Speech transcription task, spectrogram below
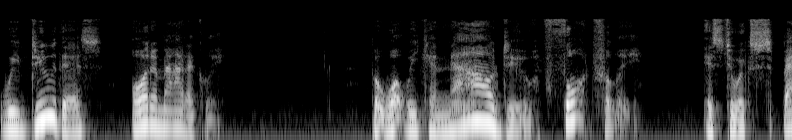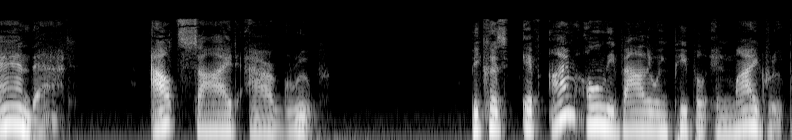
We do this automatically. But what we can now do thoughtfully is to expand that outside our group. Because if I'm only valuing people in my group,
